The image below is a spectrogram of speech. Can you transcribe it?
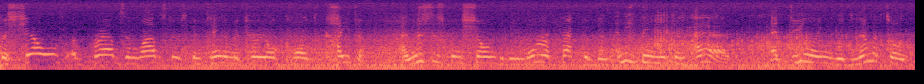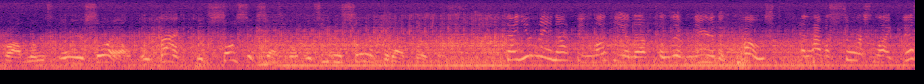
The shells of crabs and lobsters contain a material called chitin, and this has been shown to be more effective than anything you can add at dealing with nematode problems in your soil. In fact, it's so successful, it's even sold for that purpose. Now, you may not be lucky enough to live near the coast and have a source like this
